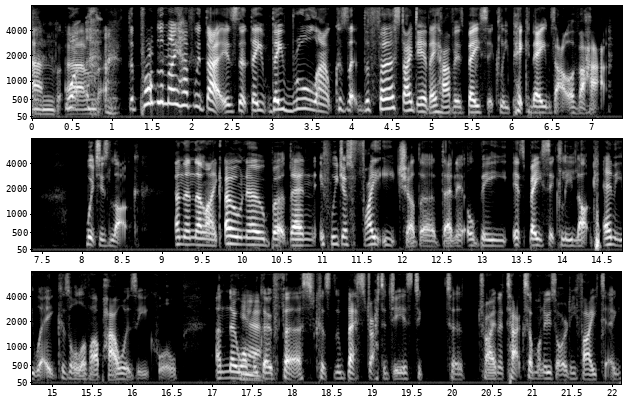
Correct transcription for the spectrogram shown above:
And What- um, The problem I have with that is that they they rule out because the, the first idea they have is basically pick names out of a hat, which is luck. And then they're like, "Oh no, but then if we just fight each other, then it'll be it's basically luck anyway because all of our powers equal, and no one Yeah. will go first because the best strategy is to to try and attack someone who's already fighting."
